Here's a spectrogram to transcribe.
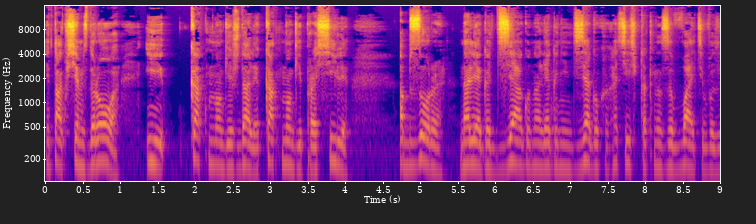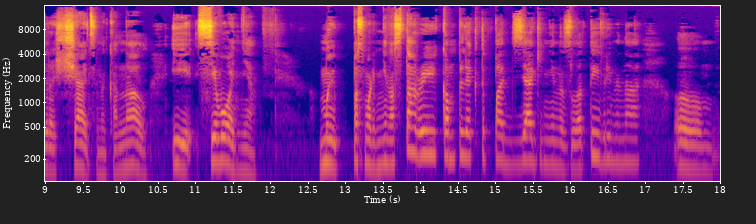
Итак, всем здорово. И как многие ждали, как многие просили, обзоры на Лего Дзягу, на Лего Ниндзягу, как хотите, как называйте, возвращается на канал. И сегодня мы посмотрим не на старые комплекты под Дзяги, не на золотые времена, эм,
